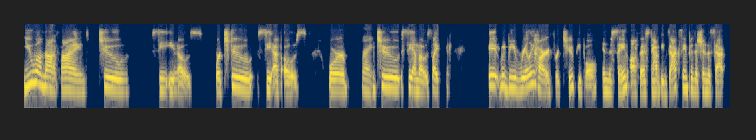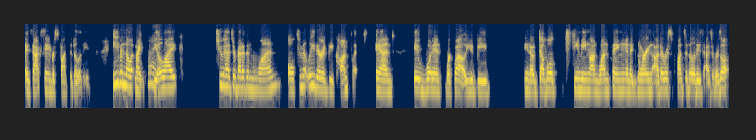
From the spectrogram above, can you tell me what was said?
You will not find two CEOs or two CFOs or right. two CMOs. Like it would be really hard for two people in the same office to have the exact same position, the exact same responsibilities. Even though it might right. feel like two heads are better than one, ultimately there would be conflict and it wouldn't work well. You'd be, you know, double teaming on one thing and ignoring other responsibilities as a result.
